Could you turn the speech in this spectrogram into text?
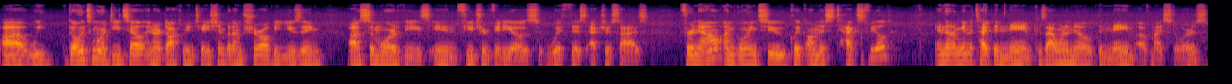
uh, we go into more detail in our documentation, but I'm sure I'll be using uh, some more of these in future videos with this exercise. For now, I'm going to click on this text field, and then I'm going to type in name because I want to know the name of my stores.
